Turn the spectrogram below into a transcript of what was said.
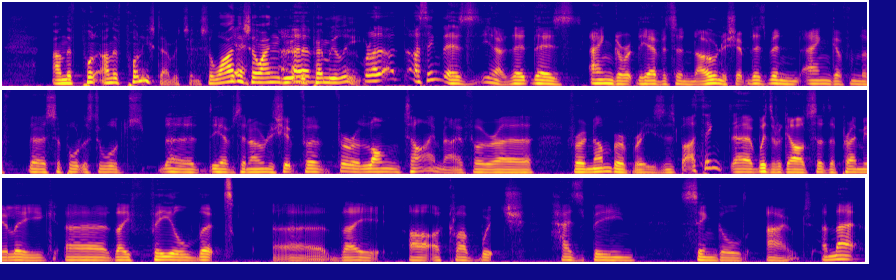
and they've pun- and they've punished Everton. So why are they so angry at the Um, Premier League? Well, I, I think there's you know there, there's anger at the Everton ownership. There's been anger from the uh, supporters towards uh, the Everton ownership for, for a long time now for uh, for a number of reasons. But I think uh, with regards to the Premier League, uh, they feel that uh, they are a club which has been singled out, and that.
